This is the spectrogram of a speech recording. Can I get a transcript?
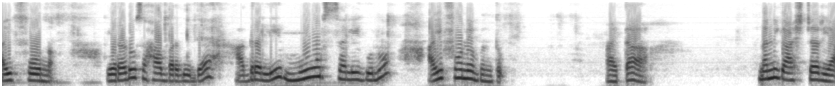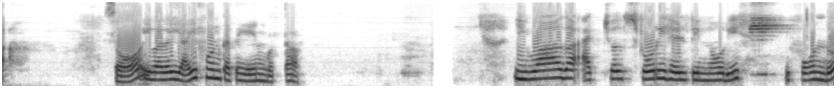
ಐಫೋನ್ ಎರಡೂ ಸಹ ಬರೆದಿದ್ದೆ. ಅದರಲ್ಲಿ ಮೂರು ಸಲಿಗೂ ಐಫೋನೇ ಬಂತು. ಆಯಿತಾ? ನನಗೆ ಆಶ್ಚರ್ಯ. ಸೊ ಇವಾಗ ಈ ಐಫೋನ್ ಕತೆ ಏನ್ ಗೊತ್ತಾ? ಇವಾಗ ಆಕ್ಚುಯಲ್ ಸ್ಟೋರಿ ಹೇಳ್ತೀನಿ ನೋಡಿ ಈ ಫೋನ್ದು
